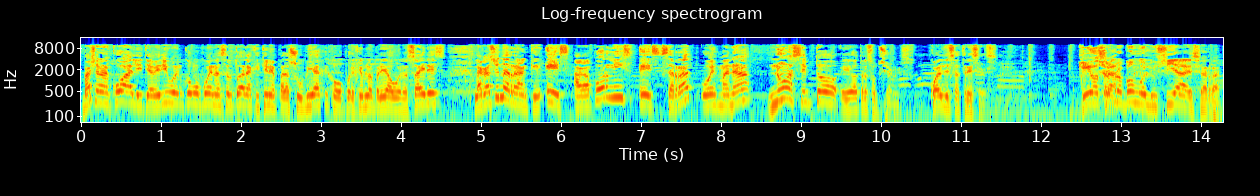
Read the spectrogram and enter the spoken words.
Vayan a Quality, averigüen cómo pueden hacer todas las gestiones para sus viajes, como por ejemplo para ir a Buenos Aires. La canción de arranque es Agapornis, es Serrat o es Maná. No acepto eh, otras opciones. ¿Cuál de esas tres es? ¿Qué Yo otra? propongo Lucía de Serrat.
